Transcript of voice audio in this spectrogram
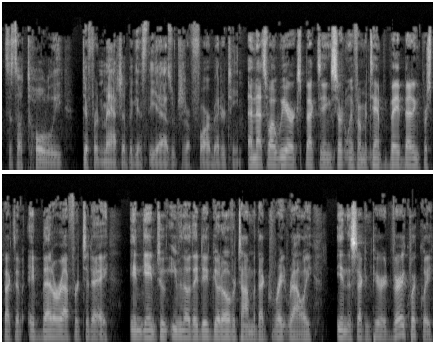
It's a totally different matchup against the Avs, which is a far better team. And that's why we are expecting, certainly from a Tampa Bay betting perspective, a better effort today in game two, even though they did go to overtime with that great rally in the second period. Very quickly,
